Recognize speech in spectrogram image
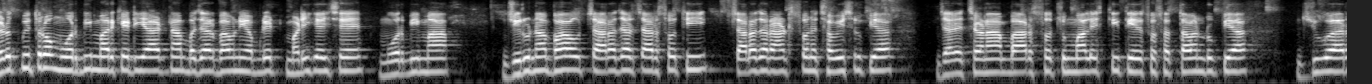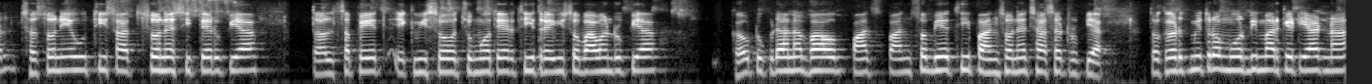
ખેડૂત મિત્રો, મોરબી માર્કેટ યાર્ડના બજાર ભાવની અપડેટ મળી ગઈ છે. મોરબીમાં જીરુના ભાવ ચાર હજાર ચારસોથી ચાર હજાર આઠસો ને છવ્વીસ રૂપિયા, જ્યારે ચણા બારસો ચુમ્માલીસથી તેરસો સત્તાવન રૂપિયા, જુવાર છસો નેવુંથી સાતસો ને સિત્તેર રૂપિયા, તલ સફેદ એકવીસો ચુમ્મોતેરથી ત્રેવીસો બાવન રૂપિયા, ઘઉં ટુકડાના ભાવ પાંચ પાંચસો બેથી પાંચસો ને છાસઠ રૂપિયા. તો ખેડૂત મિત્રો, મોરબી માર્કેટ યાર્ડના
